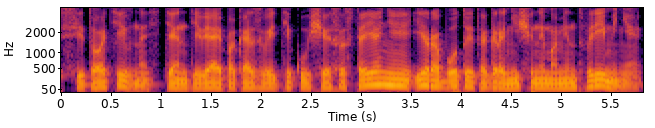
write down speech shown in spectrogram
Ситуативность. NDVI показывает текущее состояние и работает ограниченный момент времени,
